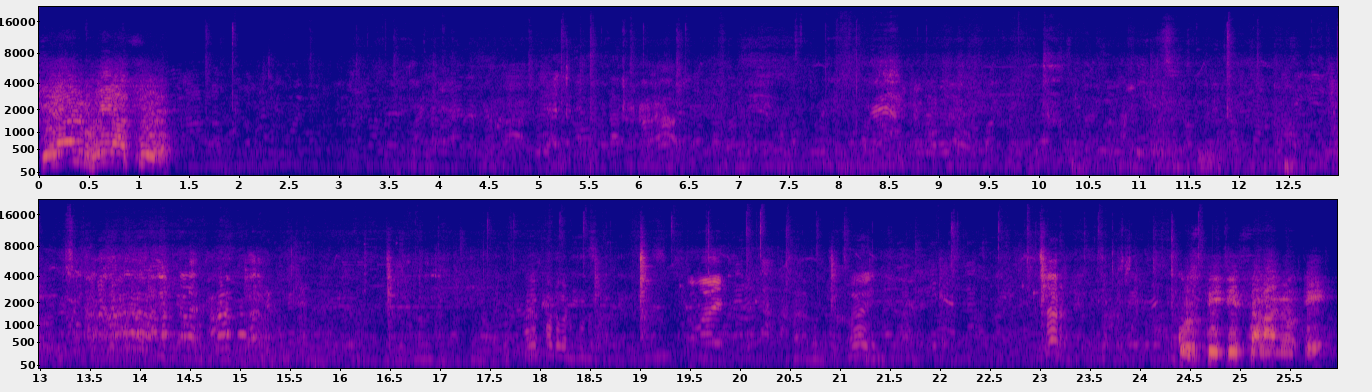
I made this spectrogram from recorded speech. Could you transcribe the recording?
किरण भुई असो. फोटो कुस्तीची सलामी होते.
